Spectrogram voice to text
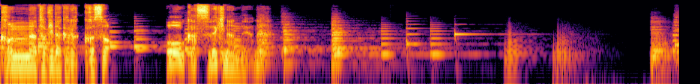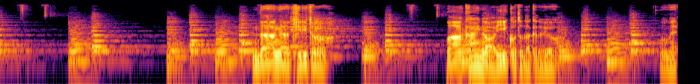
こんな時だからこそ、謳歌すべきなんだよな。だが、キリト、若いのはいいことだけどよ。おめえ、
